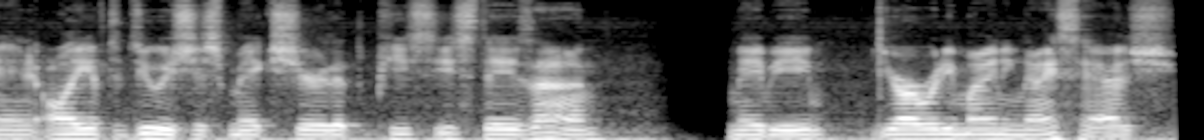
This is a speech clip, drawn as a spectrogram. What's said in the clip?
and all you have to do is just make sure that the PC stays on. Maybe you're already mining NiceHash.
